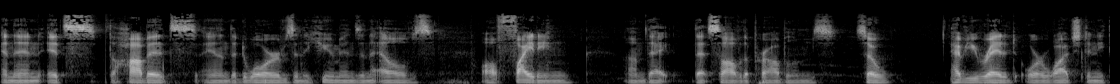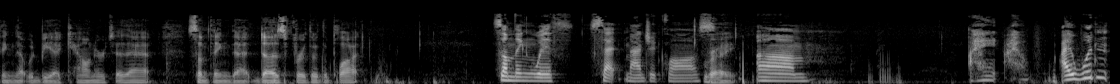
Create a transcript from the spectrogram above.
And then it's the hobbits and the dwarves and the humans and the elves all fighting um, that that solve the problems. So, have you read or watched anything that would be a counter to that? Something that does further the plot? Something with set magic laws. Right. I, I I wouldn't.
